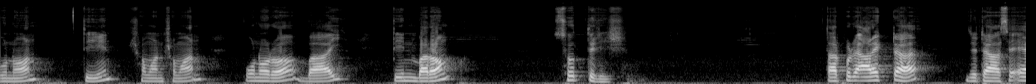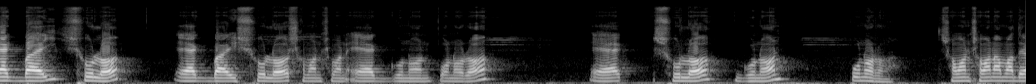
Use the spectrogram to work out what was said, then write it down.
গুণন তিন সমান সমান পনেরো বাই তিন বারং ছত্রিশ। তারপরে আরেকটা যেটা আছে এক বাই ষোলো, এক বাই ষোলো সমান সমান এক গুণন পনেরো, এক ষোলো গুণন পনেরো সমান সমান আমাদের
